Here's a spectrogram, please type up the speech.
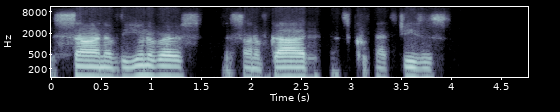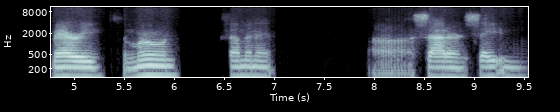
The sun of the universe, the son of God, that's, that's Jesus. Mary, the moon, feminine, uh, Saturn, Satan,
